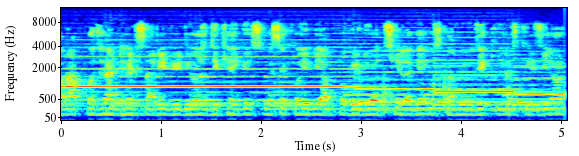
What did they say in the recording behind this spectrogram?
और आपको जो है ढेर सारी वीडियोस दिखेगी, उसमें से कोई भी आपको वीडियो अच्छी लगे, उसका म्यूज़िक यूज़ कीजिए और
